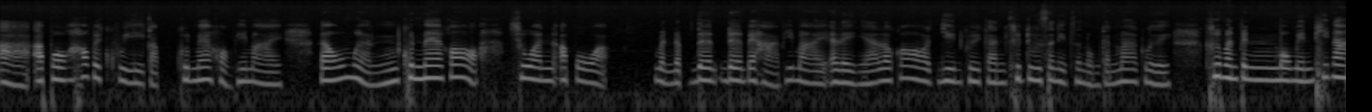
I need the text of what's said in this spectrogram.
อ่าอาโปเข้าไปคุยกับคุณแม่ของพี่มายแล้วเหมือนคุณแม่ก็ชวนอาโปอะ เหมือนแบบเดินเดินไปหาพี่ไม้อะไรเงี้ย แล้วก็ยืนคุยกันคือดูสนิทสนมกันมากเลย คือมันเป็นโมเมนต์ที่น่า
